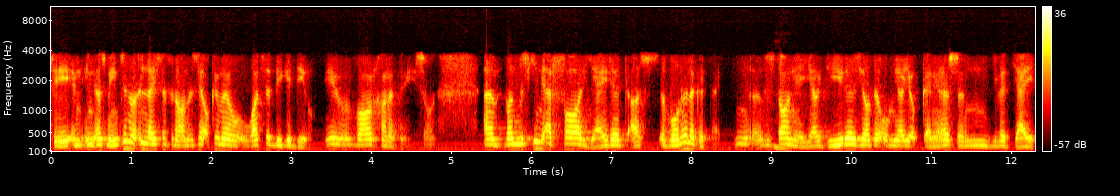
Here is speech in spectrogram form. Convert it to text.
sê en en as mense nou inluister vanaand en sê, "Okay, maar what's the big deal?" Nee, waar gaan dit hierson? Ehm um, want miskien ervaar jy dit as 'n wonderlike tyd. Verstaan jy, jou diere is heeltyd om jou, jou kinders en jy weet jy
